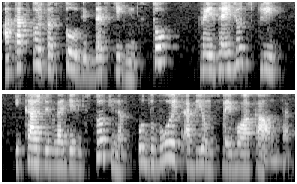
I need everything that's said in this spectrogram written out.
А как только столбик достигнет 100, произойдет сплит, и каждый владелец токенов удвоит объем своего аккаунта.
